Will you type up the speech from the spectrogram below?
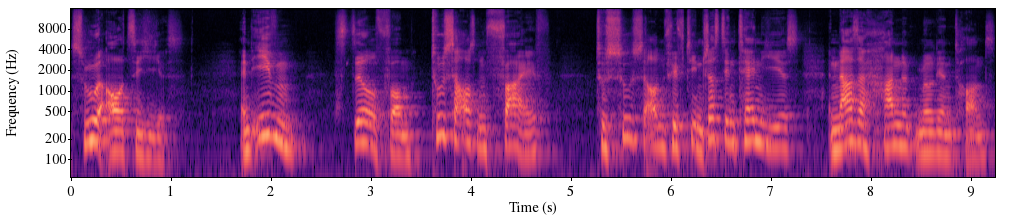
throughout the years. And even still from 2005 to 2015, just in 10 years, another 100 million tons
